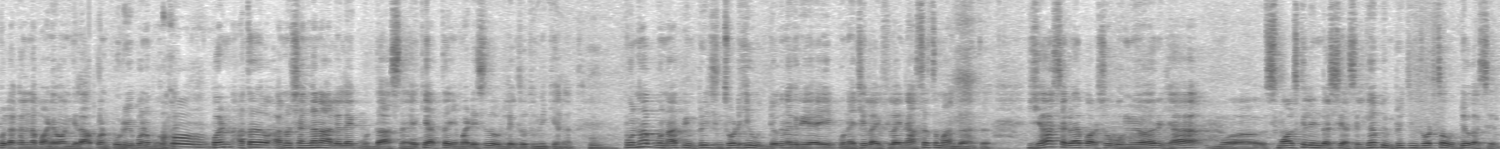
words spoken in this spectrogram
पुलाखालनं पाणी वाहून गेलं. आपण पूर्वी पण हो. बोलतो पण आता अनुषंगानं आलेला एक मुद्दा असा आहे की आता एमआयडीसीचा उल्लेख जो तुम्ही केला पुन्हा पुन्हा पिंपरी चिंचवड ही उद्योगनगरी आहे ही पुण्याची लाईफलाईन असंच मानलं जातं. ह्या सगळ्या पार्श्वभूमीवर ह्या स्मॉल स्केल इंडस्ट्री असेल किंवा पिंपरी चिंचवडचा उद्योग असेल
